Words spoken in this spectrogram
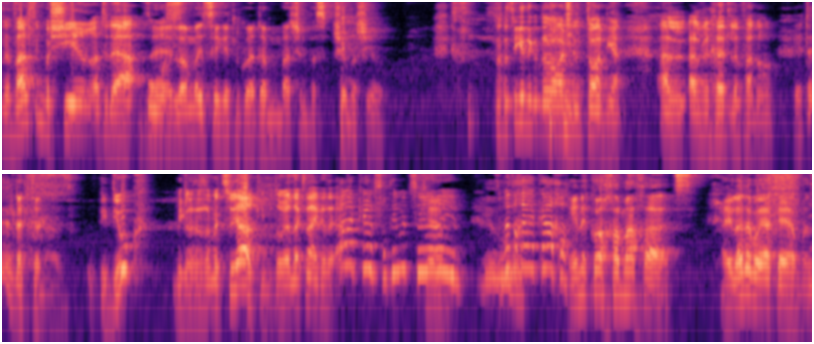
וולסים בשיר אתה יודע זה הוא לא מציג את נקודת המבט של, בס- של בשיר. מציג את הכתובה של טוניה על על מלחמת לבנון היא הייתה ילדה קטנה אז. בדיוק בגלל זה זה מצויר כי בתור ילדה קטנה היא כזה אה כן סרטים מצוירים כן. זה בטח היה ככה. הנה כוח המחץ. אני לא יודע אם הוא היה קיים אז.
